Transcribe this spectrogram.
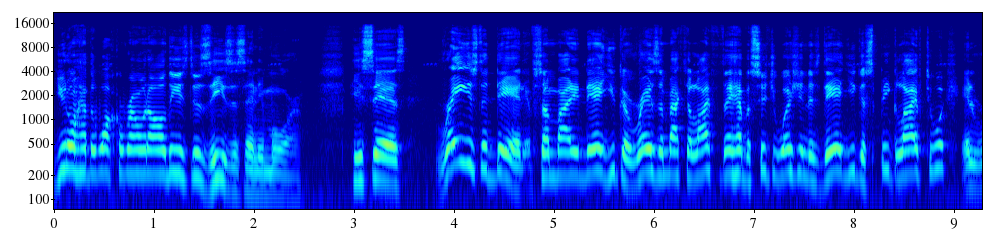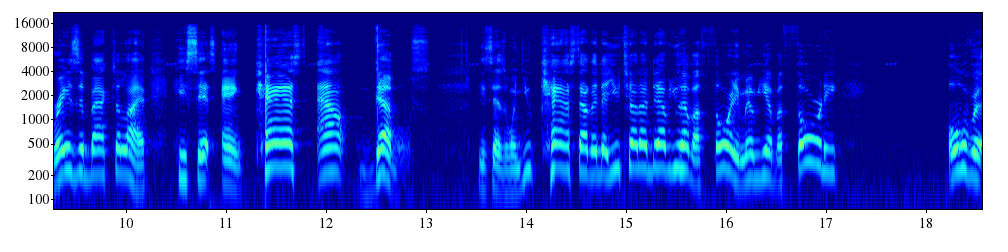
You don't have to walk around with all these diseases anymore. He says, raise the dead. If somebody dead, you can raise them back to life. If they have a situation that's dead, you can speak life to it and raise it back to life. He says, and cast out devils. He says, when you cast out the devil, you tell the devil you have authority. Remember, you have authority over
